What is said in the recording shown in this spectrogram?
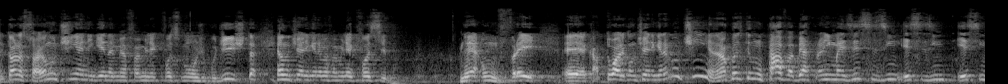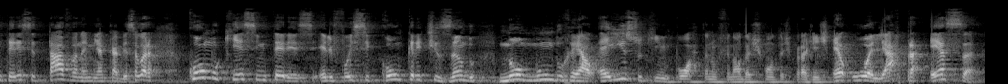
Então olha só, eu não tinha ninguém na minha família que fosse monge budista, eu não tinha ninguém na minha família que fosse né, um frei é, católico, não tinha ninguém, não tinha, era uma coisa que não estava aberta para mim, mas esses, esses, esse interesse estava na minha cabeça. Agora, como que esse interesse ele foi se concretizando no mundo real? É isso que importa no final das contas para a gente, é o olhar para essa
